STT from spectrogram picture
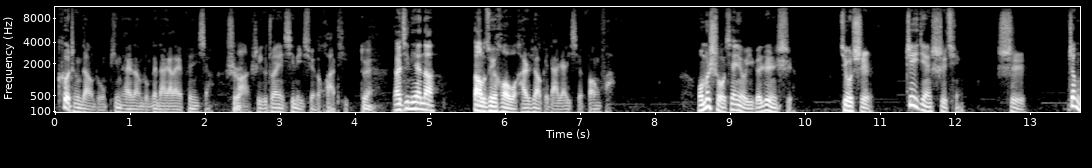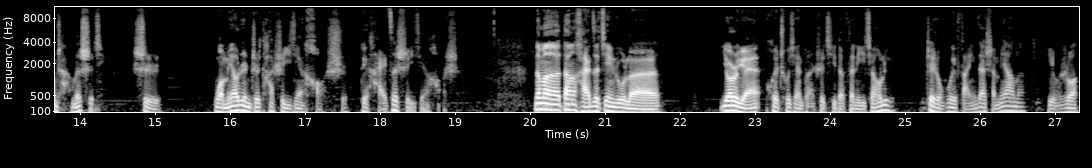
课程当中、平台当中跟大家来分享。是啊，是一个专业心理学的话题。对，那今天呢，到了最后，我还是要给大家一些方法。我们首先有一个认识，就是这件事情是正常的事情，是我们要认知它是一件好事，对孩子是一件好事。那么，当孩子进入了幼儿园，会出现短时期的分离焦虑，这种会反映在什么样呢？比如说，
